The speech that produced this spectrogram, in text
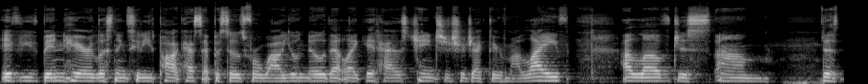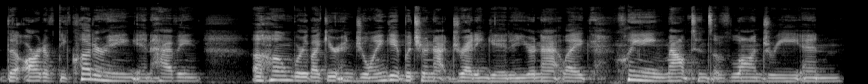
If you've been here listening to these podcast episodes for a while, you'll know that like it has changed the trajectory of my life. I love just, um, the the art of decluttering and having a home where like you're enjoying it but you're not dreading it and you're not like cleaning mountains of laundry and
